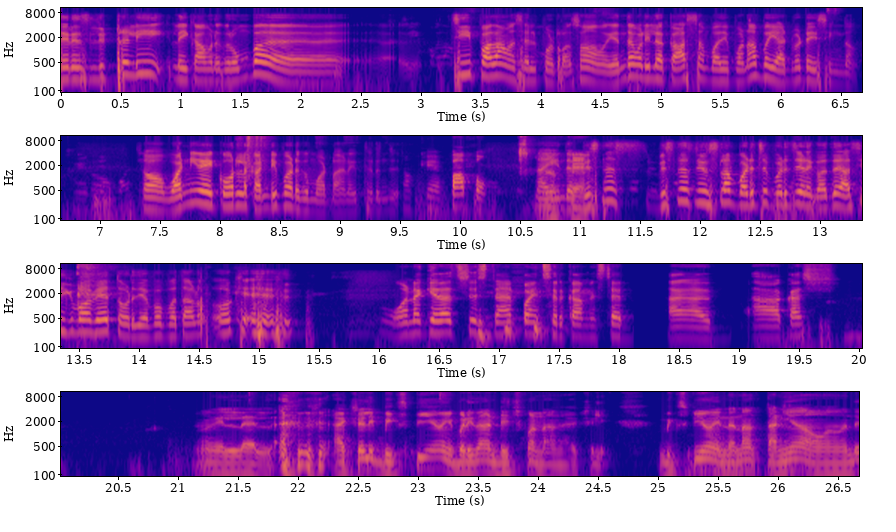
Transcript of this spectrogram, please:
தெர் இஸ் லிட்ரலி லைக் அவனுக்கு ரொம்ப சீப்பாக தான் அவன் செல் பண்றான். ஸோ அவன் எந்த வழியில காசு சம்பாதிப்பானா பை அட்வர்டைசிங் தான். ஸோ ஒன் யூஐ கோர்ல கண்டிப்பா எடுக்க மாட்டான் எனக்கு தெரிஞ்சு. ஓகே பாப்போம் நான் இந்த Okay. பிசினஸ் பிசினஸ் நியூஸ்லாம் படிச்சு படிச்சு எனக்கு வந்து அசிங்கமாவே தோணுது. எப்போ பார்த்தாலும். ஓகே உனக்கு ஏதாச்சும் ஸ்டாண்ட் பாயிண்ட்ஸ் இருக்கா மிஸ்டர் ஆகாஷ்? இல்லை இல்லை. ஆக்சுவலி பிக்ஸ்பியும் இப்படி தான் டிச் பண்ணாங்க ஆக்சுவலி பிக்ஸ்பியும் என்னன்னா தனியாக அவன் வந்து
